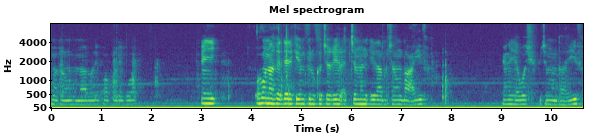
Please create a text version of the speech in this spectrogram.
كما ترون هنا لوليبوب لوليبوب. يعني وهنا كذلك يمكنك تغيير الثمن إلى مثلا ضعيف. يعني هواتف بثمن ضعيف.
